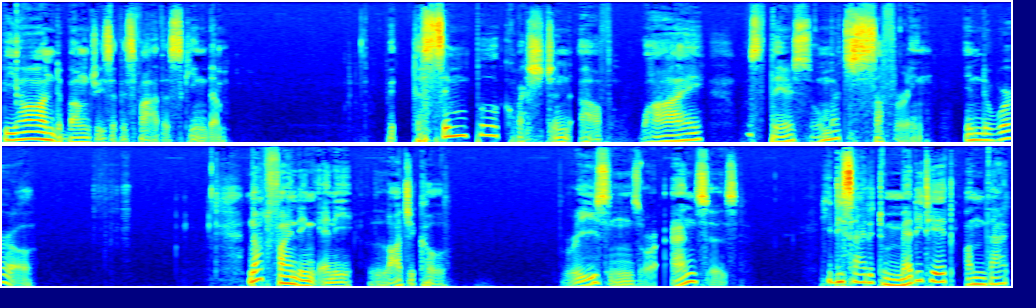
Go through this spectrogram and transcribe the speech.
beyond the boundaries of his father's kingdom with the simple question of why was there so much suffering in the world? Not finding any logical reasons or answers, he decided to meditate on that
